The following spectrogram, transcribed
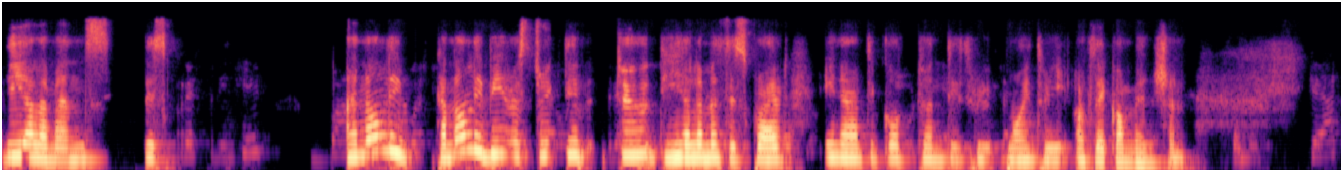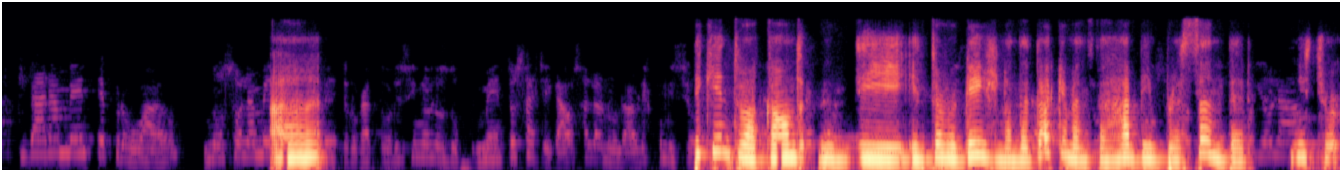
the elements and only can only be restrictive to the elements described in Article 23.3 of the Convention. Uh, taking into account the interrogation of the documents that have been presented, Mr.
